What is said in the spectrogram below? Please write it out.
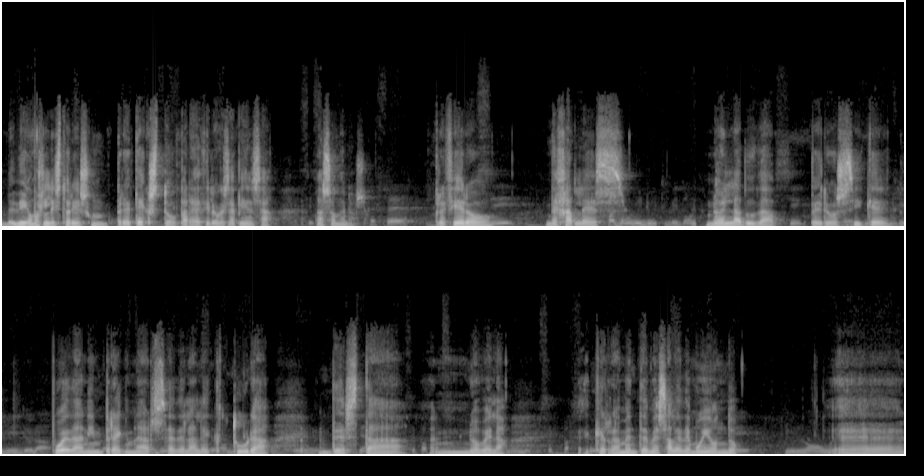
digamos la historia es un pretexto para decir lo que se piensa más o menos prefiero dejarles no en la duda pero sí que puedan impregnarse de la lectura de esta novela, eh, que realmente me sale de muy hondo. Eh,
